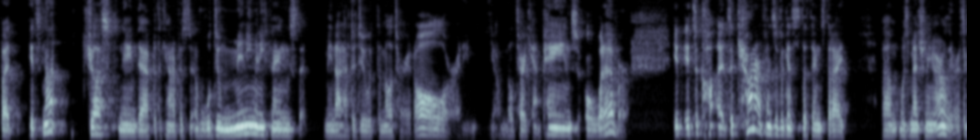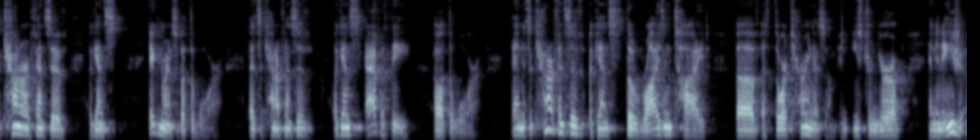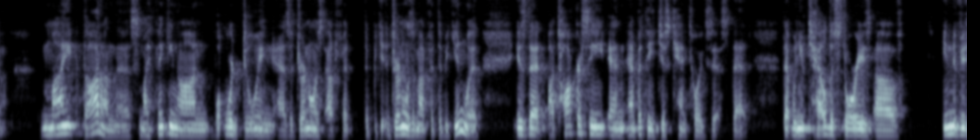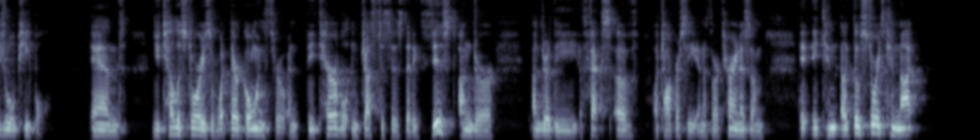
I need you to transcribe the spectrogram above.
But it's not just named after the counteroffensive. We'll do many, many things that may not have to do with the military at all, or any you know military campaigns or whatever. It, it's a it's a counteroffensive against the things that I um, was mentioning earlier. It's a counteroffensive against ignorance about the war. It's a counteroffensive against apathy about the war. And it's a counteroffensive against the rising tide of authoritarianism in Eastern Europe and in Asia. My thought on this, my thinking on what we're doing as a journalist outfit to begin, journalism outfit to begin with, is that autocracy and empathy just can't coexist. That that when you tell the stories of individual people and you tell the stories of what they're going through and the terrible injustices that exist under under the effects of autocracy and authoritarianism. It, it can like those stories cannot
